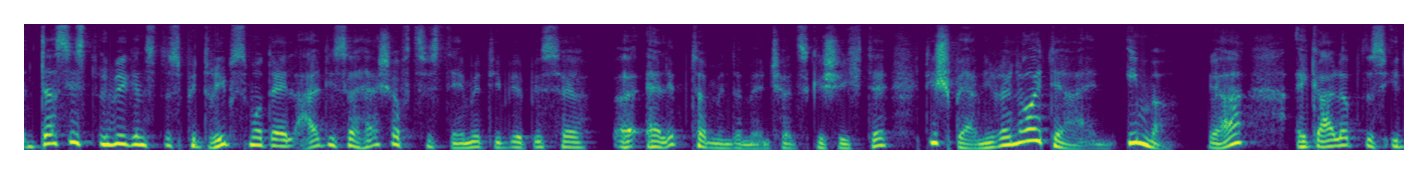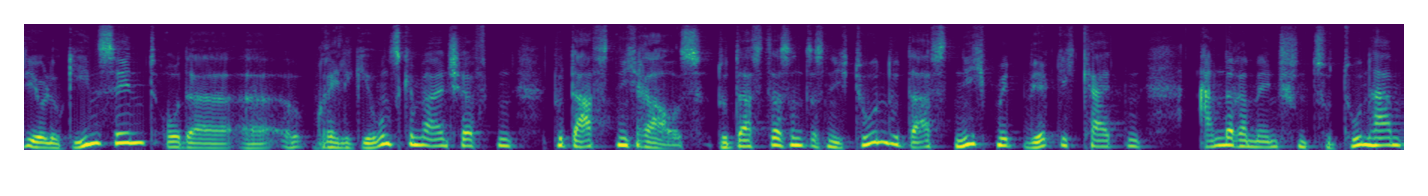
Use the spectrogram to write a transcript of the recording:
Das ist übrigens das Betriebsmodell all dieser Herrschaftssysteme, die wir bisher äh, erlebt haben in der Menschheitsgeschichte. Die sperren ihre Leute ein, immer. Ja, egal ob das Ideologien sind oder äh, Religionsgemeinschaften, du darfst nicht raus. Du darfst das und das nicht tun. Du darfst nicht mit Wirklichkeiten anderer Menschen zu tun haben.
